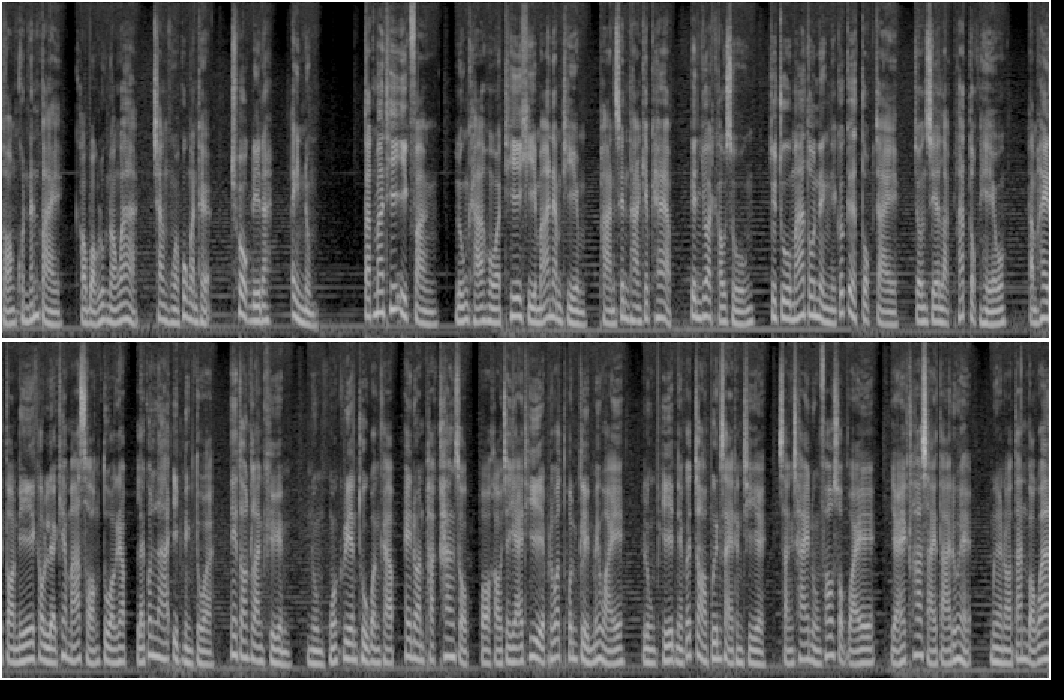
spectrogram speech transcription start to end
สองคนนั้นไป เขาบอกลูกน้องว่าช่างหัวพวกมันเถอะ โชคดีนะ ไอ้หนุ่ม ตัดมาที่อีกฝั่ง ลุงขาโหดที่ขี่ม้านำทีม ผ่านเส้นทางแคบ ขึ้นยอดเขาสูง จู่ๆม้าตัวหนึ่งเนี่ยก็เกิดตกใจ จนเสียหลักพลัดตกเหวทำให้ตอนนี้เขาเหลือแค่ม้าสองตัวครับ แล้วก็ลาอีกหนึ่งตัว ในตอนกลางคืน หนุ่มหัวเกรียนถูกบังคับ ให้นอนพักข้างศพ พอเขาจะย้ายที่เพราะว่าทนกลิ่นไม่ไหว ลุงพีทเนี่ยก็จ่อปืนใส่ทันที สั่งชายหนุ่มเฝ้าศพไว้ อย่าให้คลาดสายตาด้วย เมื่อนอตันบอกว่า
